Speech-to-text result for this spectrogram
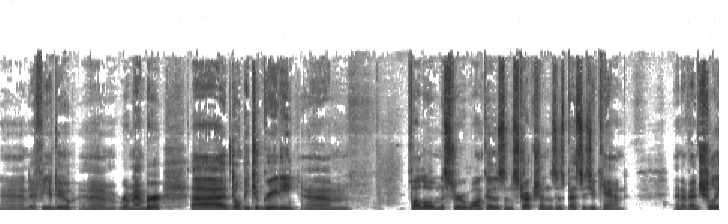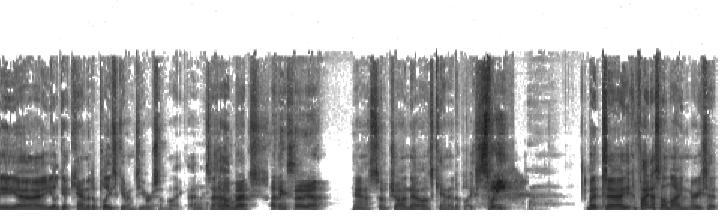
And if you do, um, remember, uh, don't be too greedy. Um, follow Mr. Wonka's instructions as best as you can. And eventually uh, you'll get Canada Place given to you or something like that. Is that how it works? I think so, yeah. Yeah, so John now owns Canada Place. Sweet. But uh, you can find us online, nerdy,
